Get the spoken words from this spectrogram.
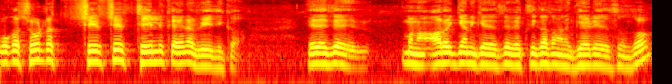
ఒక చోట చేర్చే తేలికైన వేదిక. ఏదైతే మన ఆరోగ్యానికి ఏదైతే వ్యక్తిగతమైన గైడ్ ఏదైతుందో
